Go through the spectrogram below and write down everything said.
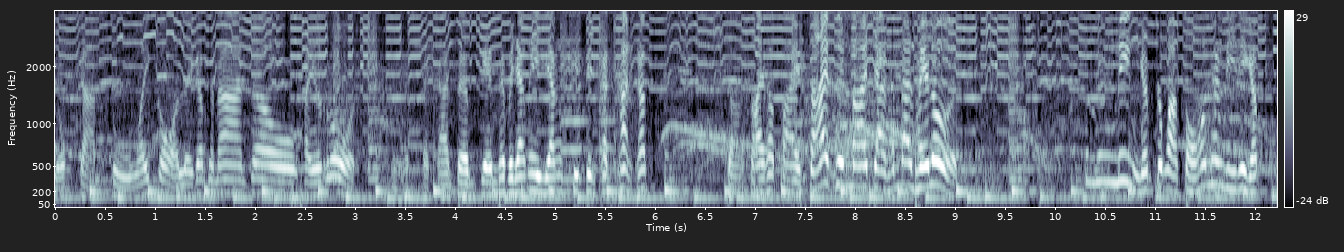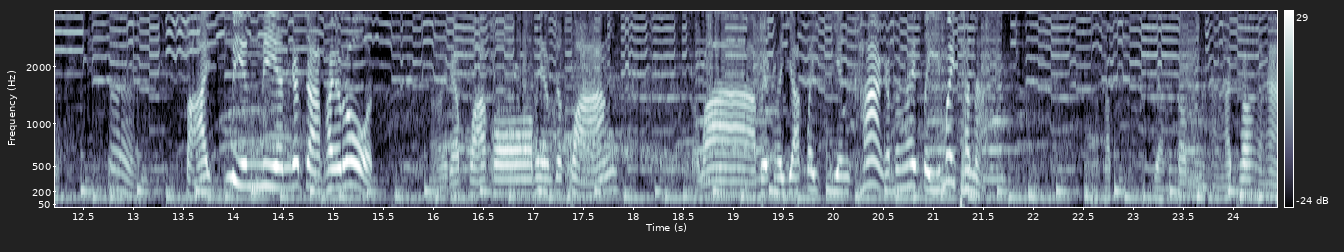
ยกกาดสูงไว้ก่อนเลยครับทางด้านเจ้าไพโรธแต่การเติมเกมเพชรพยักษ์นี่ยังติดติดขัดขัดครับจ่อซ้ายเข้าไปซ้ายขึ้นมาจากทางด้านไพโรดนิ่งครับจังหวะสองค่อนข้างดีนี่ครับอ่าสายเนียนเนียนๆครับจากไพโรธเอาละครับขวาคอพยายามจะขวาง แต่ว่าเป็นพยักไปเอียงข้างครับทำให้ตีไม่ถนัดครับยังต้องหาช่องหา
